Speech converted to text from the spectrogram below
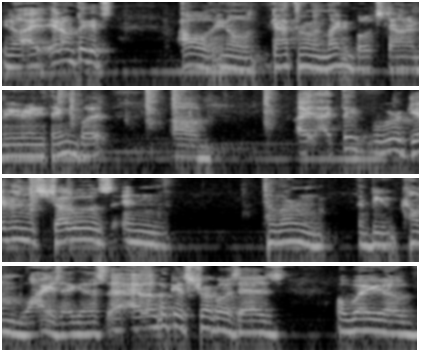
You know, I, I don't think it's oh, you know, God throwing lightning bolts down at me or anything, but um, I, I think we were given struggles and to learn and become wise. I guess I, I look at struggles as a way of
